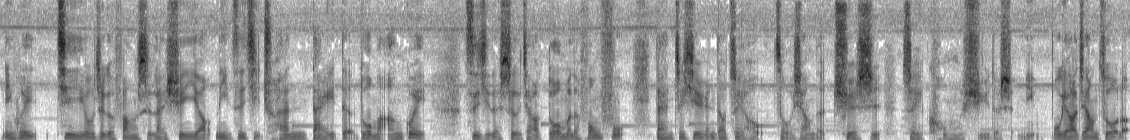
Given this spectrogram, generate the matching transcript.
你会借由这个方式来炫耀你自己穿戴的多么昂贵，自己的社交多么的丰富，但这些人到最后走向的却是最空虚的生命。不要这样做了，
